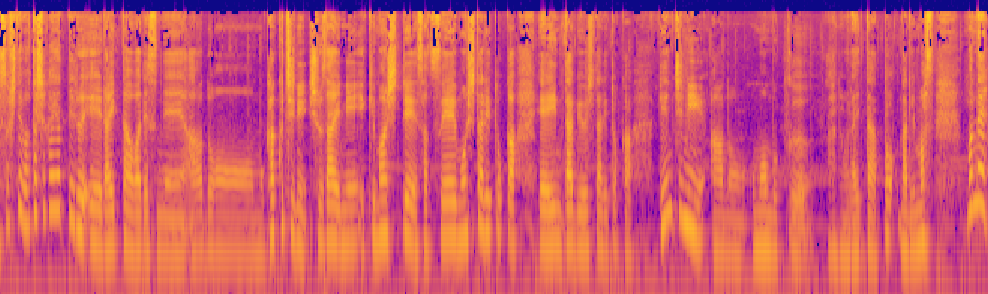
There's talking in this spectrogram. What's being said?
そして私がやっている、えー、ライターはですね、あのもう各地に取材に行きまして撮影もしたりとか、えー、インタビューしたりとか現地にあの赴くあのライターとなります。まあね、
